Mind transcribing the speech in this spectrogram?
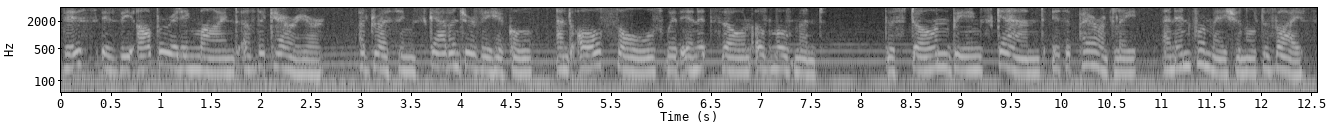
This is the operating mind of the carrier, addressing scavenger vehicle and all souls within its zone of movement. The stone being scanned is apparently an informational device,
